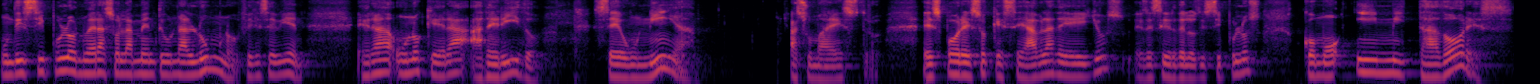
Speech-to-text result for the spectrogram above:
un discípulo no era solamente un alumno, fíjese bien, era uno que era adherido, se unía a su maestro. Es por eso que se habla de ellos, es decir, de los discípulos, como imitadores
